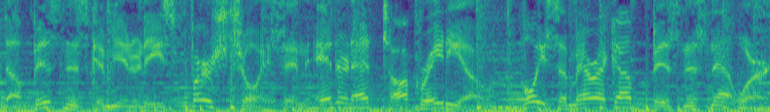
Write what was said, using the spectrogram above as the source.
The business community's first choice in Internet Talk Radio, Voice America Business Network.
